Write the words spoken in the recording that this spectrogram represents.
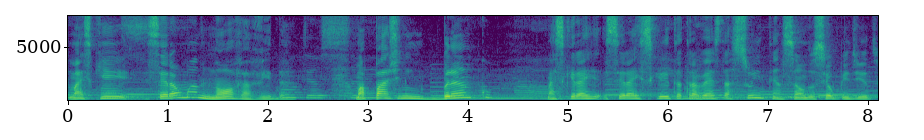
mas que será uma nova vida. Uma página em branco, mas que será escrita através da sua intenção, do seu pedido.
